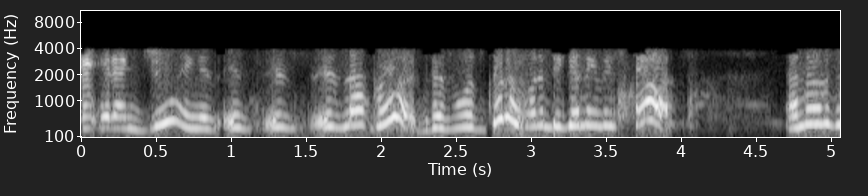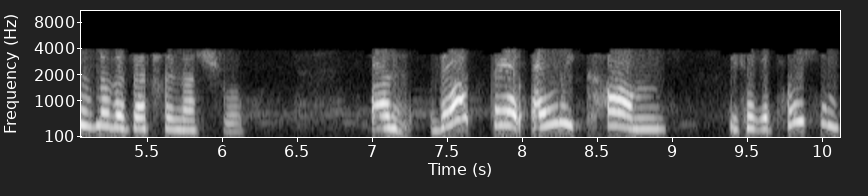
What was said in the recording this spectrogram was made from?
that what I'm doing is, is, is, is not good. Because what's good, I to be getting these thoughts. And says, no, that's actually not true. And that thought only comes because a person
